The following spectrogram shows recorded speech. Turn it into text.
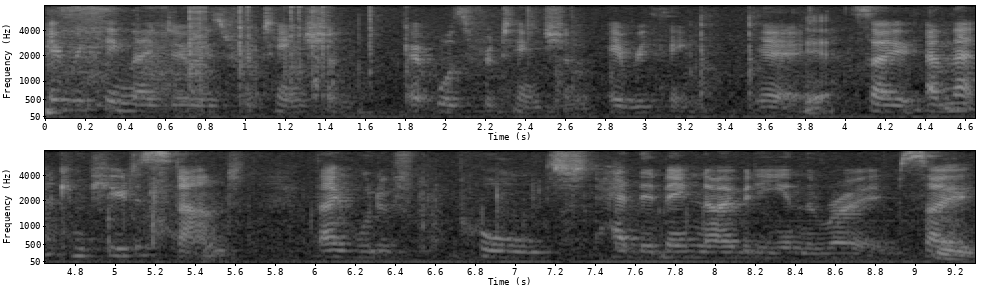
everything they do is for attention. It was for attention, everything. Yeah. Yeah. So, and that computer stunt, they would have pulled had there been nobody in the room. So, Mm.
